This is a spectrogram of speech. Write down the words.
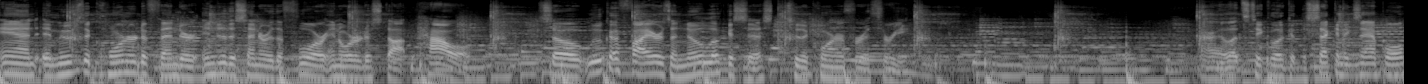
and it moves the corner defender into the center of the floor in order to stop Powell. So Luka fires a no-look assist to the corner for a three. All right, let's take a look at the second example.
